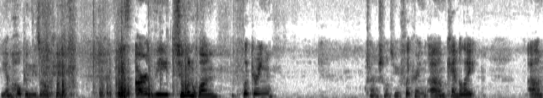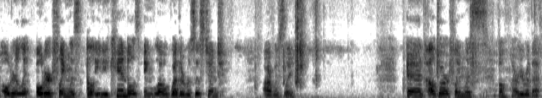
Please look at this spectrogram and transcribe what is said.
Yeah, I'm hoping these are okay. These are the two-in-one flickering trying to show it to you. Flickering um, candlelight. Um, odor, odor flameless LED candles, Inglow, weather resistant, obviously. And outdoor flameless. Oh, I already read that.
